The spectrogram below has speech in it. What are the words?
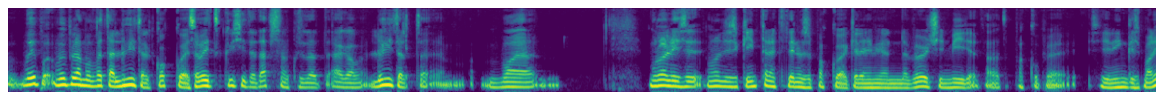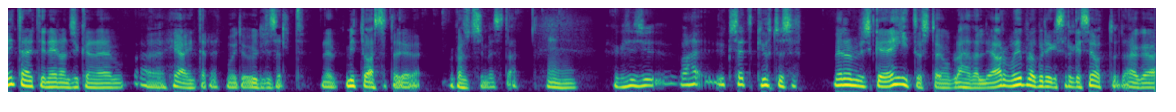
võib, võib-olla ma võtan lühidalt kokku ja sa võid küsida täpsemalt, kui sa tahad, aga lühidalt äh, ma, mul oli see, mul oli sihuke internetiteenuse pakkuja, kelle nimi on Virgin Media, ta pakub äh, siin Inglismaal internetti, neil on niisugune äh, hea internet muidu üldiselt. mitu aastat oli, me kasutasime seda Mhm. aga siis vahe, üks hetk juhtus, meil on sihuke ehitus toimub lähedal ja arv- võib-olla kuidagi sellega seotud, aga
